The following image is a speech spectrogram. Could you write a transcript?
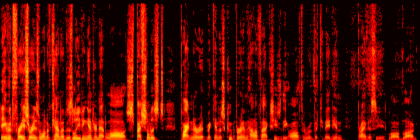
David Fraser is one of Canada's leading internet law specialists, partner at McInnes Cooper in Halifax. He's the author of the Canadian Privacy Law blog.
